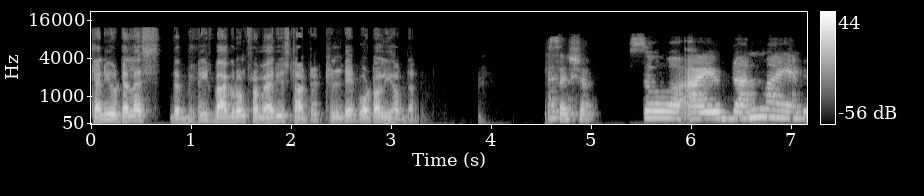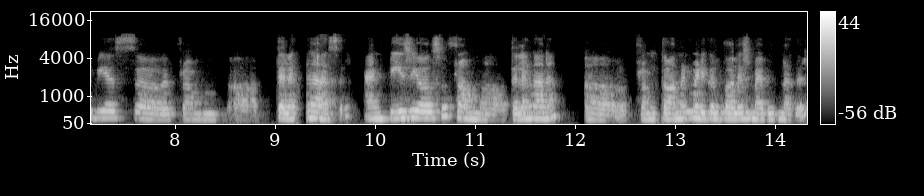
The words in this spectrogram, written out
can you tell us the brief background from where you started till date, what all you have done? Yes, sir, sure. So I've done my MBBS uh, from uh, Telangana, sir, and PG also from uh, Telangana, uh, from Government Medical College, Mahbub Nagar.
